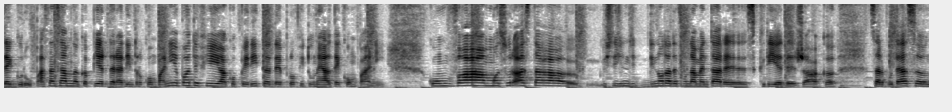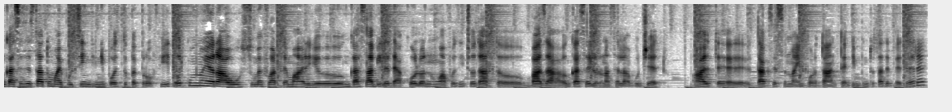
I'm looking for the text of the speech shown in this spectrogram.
de grup. Asta înseamnă că pierderea dintr-o companie poate fi acoperită de profitul unei alte companii. Cumva, măsura asta, știi, din nota de fundamentare scrie deja că s-ar putea să încaseze statul mai puțin din impozitul pe profit. Oricum nu erau sume foarte mari uh, încasabile de acolo, nu a fost niciodată baza încasărilor noastre la buget alte taxe sunt mai importante din punctul ăsta de vedere.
